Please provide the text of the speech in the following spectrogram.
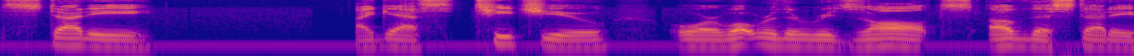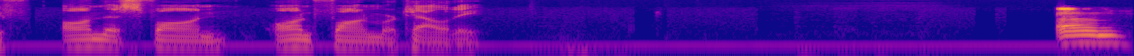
study, I guess, teach you, or what were the results of this study on this fawn on fawn mortality? Um,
